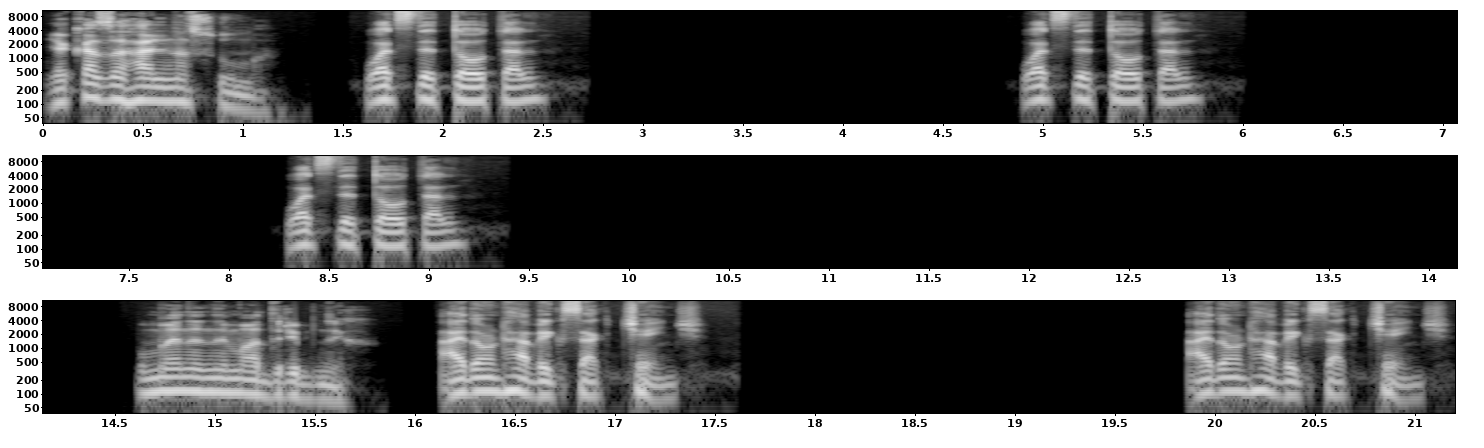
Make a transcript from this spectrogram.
Яка загальна сума? What's the total? What's the total? What's the total? У мене нема дрібних. I don't have exact change. I don't have exact change.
